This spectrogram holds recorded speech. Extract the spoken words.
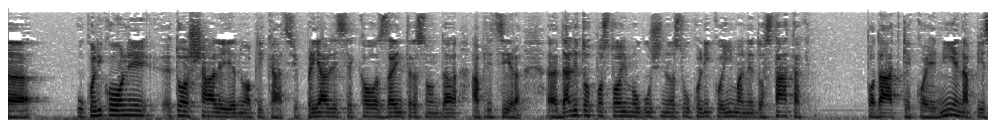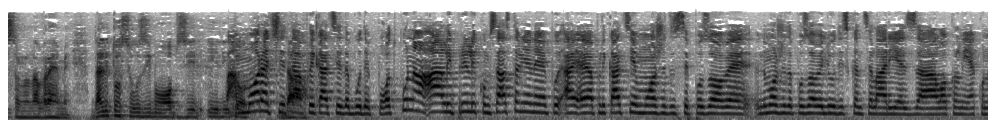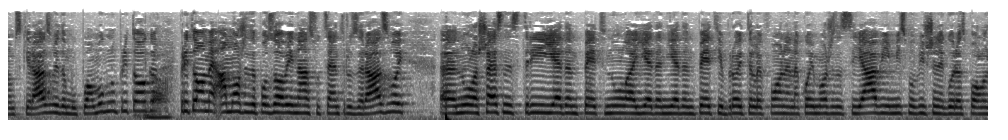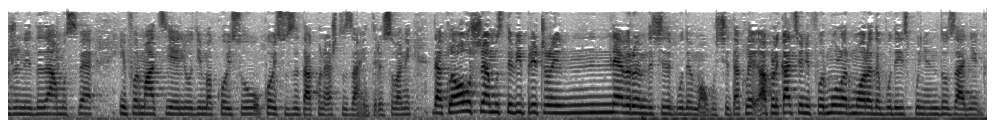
ukoliko oni to šalje jednu aplikaciju, prijavili se kao zainteresovan da aplicira, e, da li to postoji mogućnost ukoliko ima nedostatak podatke koje nije napisano na vreme, da li to se uzima u obzir ili Pa to... morat će da. ta aplikacija da bude potpuna, ali prilikom sastavljene aplikacije može da se pozove, može da pozove ljudi iz kancelarije za lokalni ekonomski razvoj da mu pomognu pri toga, Da. pri tome, a može da pozove i nas u Centru za razvoj 016 315 0115 je broj telefona na koji može da se javi i mi smo više nego raspoloženi da damo sve informacije ljudima koji su, koji su za tako nešto zainteresovani. Dakle, ovo čemu ste vi pričali, ne verujem da će da bude moguće. Dakle, aplikacijoni formular mora da bude ispunjen do zadnjeg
